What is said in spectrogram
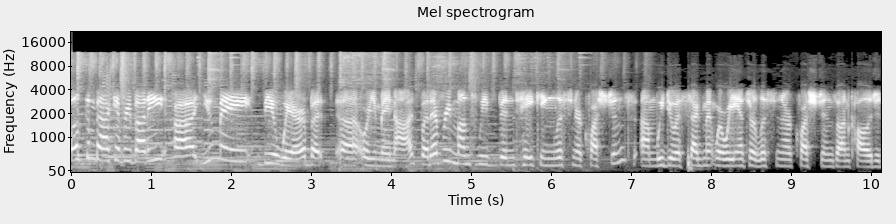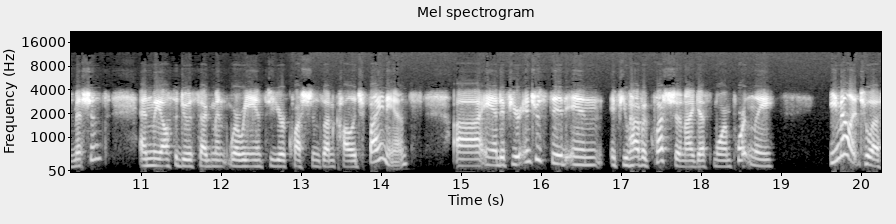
Welcome back, everybody. Uh, you may be aware, but uh, or you may not, but every month we've been taking listener questions. Um, we do a segment where we answer listener questions on college admissions, and we also do a segment where we answer your questions on college finance. Uh, and if you're interested in, if you have a question, I guess more importantly, email it to us.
